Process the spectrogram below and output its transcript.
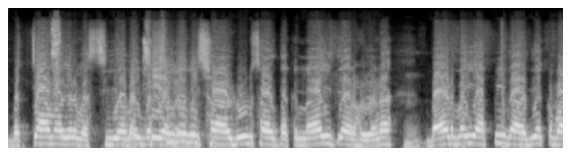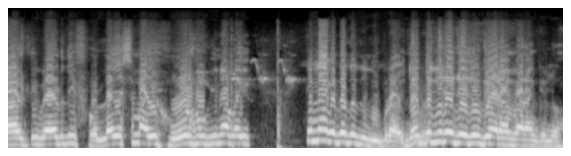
ਬੱਚਾ ਮਗਰ ਵੱਸੀ ਆ ਬਾਈ ਬੱਚੀ ਨੇ ਵੀ ਸਾਲ ਡੂਢ ਸਾਲ ਤੱਕ ਨਾਲ ਹੀ ਤਿਆਰ ਹੋ ਜਾਣਾ। ਬੈਡ ਬਾਈ ਆਪੀ ਦੱਸਦੀ ਆ ਕੁਆਲਿਟੀ ਬੈਡ ਦੀ ਫੁੱਲ ਆ। ਜੇ ਸਮਾਈ ਹੋਰ ਹੋ ਗਈ ਨਾ ਬਾਈ ਕਿੰਨਾ ਕੁ ਦੁੱਧ ਦੂ ਭਰਾ ਦੁੱਧ ਵੀਰੇ ਦੇ ਦੂ 11 12 ਕਿਲੋ।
